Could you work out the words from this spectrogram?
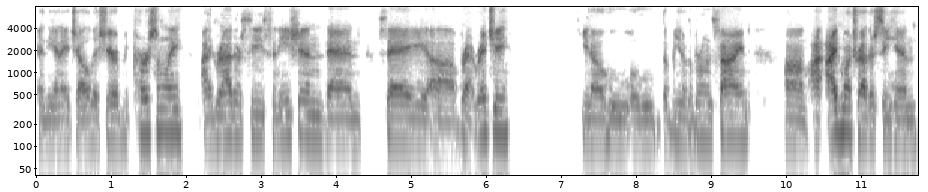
in the NHL this year. Me personally, I'd rather see Senyshyn than say uh, Brett Ritchie, you know, who, who the you know the Bruins signed. Um, I, would much rather see him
